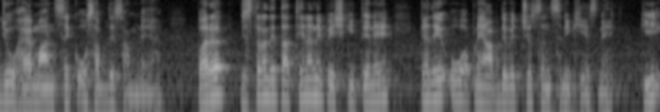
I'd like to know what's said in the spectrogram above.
ਜੋ ਹੈ ਮਾਨਸਿਕ, ਉਹ ਸਭ ਦੇ ਸਾਹਮਣੇ ਹੈ। ਪਰ ਜਿਸ ਤਰ੍ਹਾਂ ਦੇ ਤੱਥ ਇਹਨਾਂ ਨੇ ਪੇਸ਼ ਕੀਤੇ ਨੇ, ਕਹਿੰਦੇ ਉਹ ਆਪਣੇ ਆਪ ਦੇ ਵਿੱਚ ਸਨਸਨੀਖੇਜ਼ ਨੇ ਕਿ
